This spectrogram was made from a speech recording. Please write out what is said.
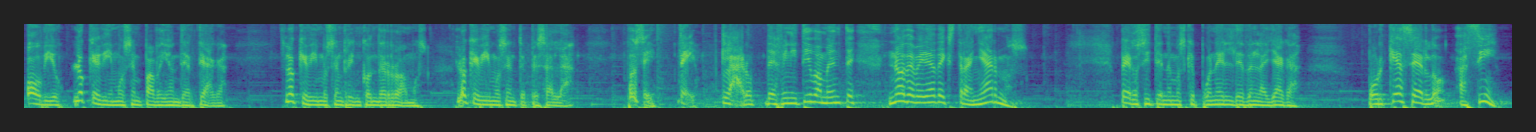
Obvio, lo que vimos en Pabellón de Arteaga, lo que vimos en Rincón de Romos, lo que vimos en Tepezalá, pues sí, sí, claro, definitivamente no debería de extrañarnos. Pero sí tenemos que poner el dedo en la llaga. ¿Por qué hacerlo así?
